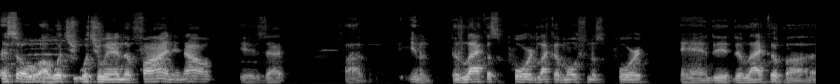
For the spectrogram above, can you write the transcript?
and so uh, what you what you end up finding out is that uh, you know, the lack of support, lack of emotional support, and the, the lack of uh,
